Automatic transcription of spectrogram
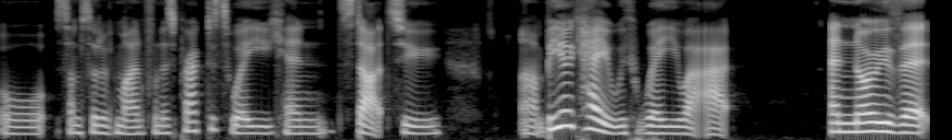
or some sort of mindfulness practice where you can start to um, be okay with where you are at and know that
